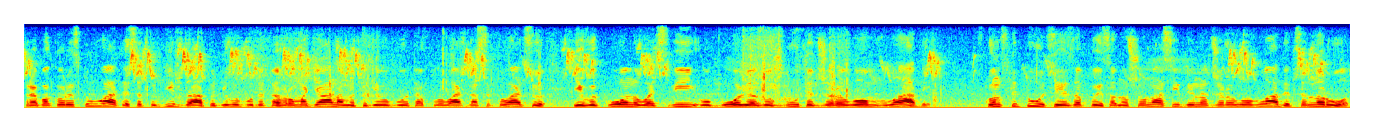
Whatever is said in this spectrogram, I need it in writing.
Треба користуватися, тоді да, тоді ви будете громадянами, тоді ви будете впливати на ситуацію і виконувати свій обов'язок бути джерелом влади. В Конституції записано, що у нас єдине джерело влади це народ.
